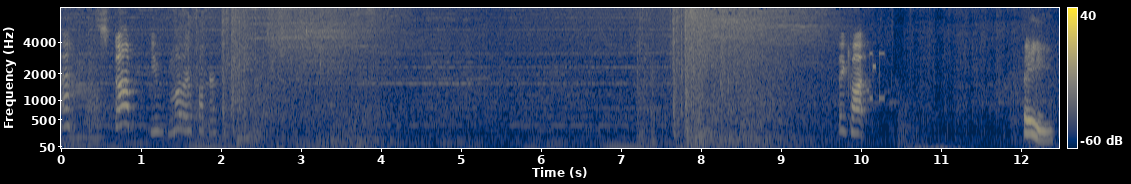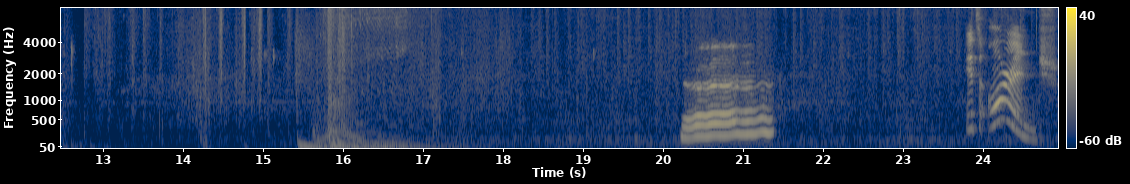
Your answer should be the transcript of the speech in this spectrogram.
Ah, stop, you motherfucker. Big pot. Hey. Uh, It's orange.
